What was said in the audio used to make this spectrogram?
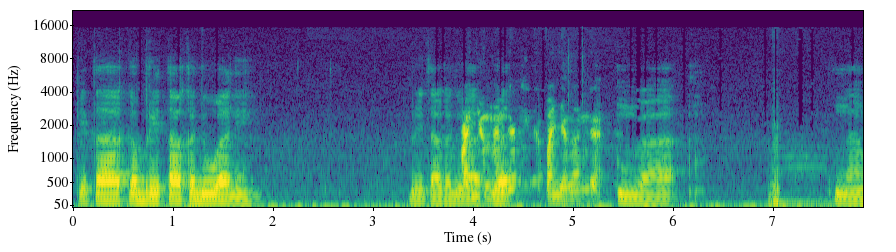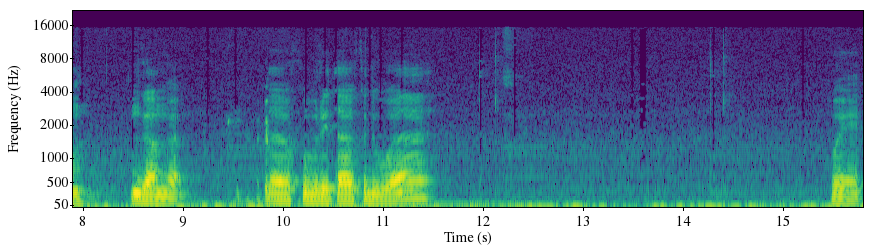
kita ke berita kedua nih. Berita kedua. Kepanjangan Gua- nggak kepanjangan nggak? Enggak tenang. Enggak enggak kita ke berita kedua. Wait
